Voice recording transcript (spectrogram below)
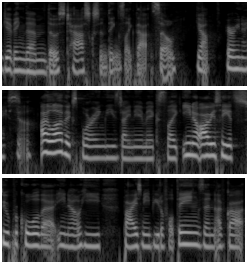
giving them those tasks and things like that. So, yeah. Very nice. Yeah. I love exploring these dynamics. Like, you know, obviously it's super cool that, you know, he buys me beautiful things and I've got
